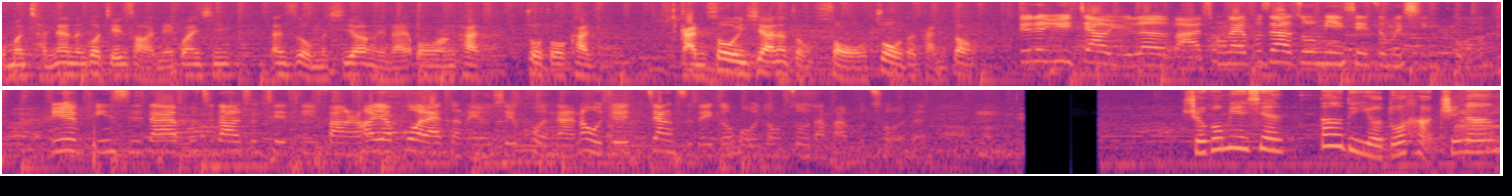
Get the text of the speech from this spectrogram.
我们产量能够减少也没关系，但是我们希望你来玩玩看，做做看，感受一下那种手做的感动。觉得寓教于乐吧，从来不知道做面线这么辛苦，因为平时大家不知道这些地方，然后要过来可能有些困难。那我觉得这样子的一个活动做的蛮不错的。嗯手工面线到底有多好吃呢？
